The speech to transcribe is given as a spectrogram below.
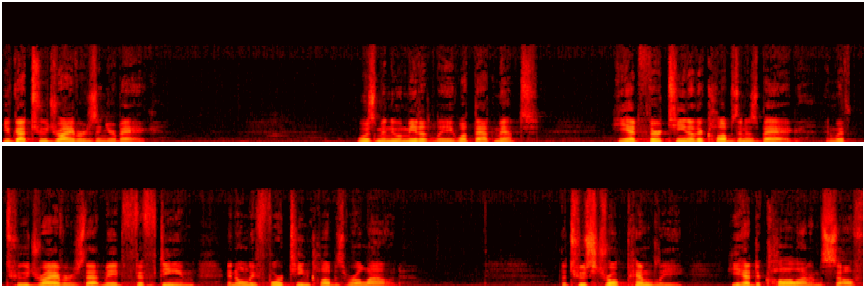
You've got two drivers in your bag. Woosnam knew immediately what that meant. He had 13 other clubs in his bag and with two drivers, that made 15, and only 14 clubs were allowed. The two stroke penalty he had to call on himself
